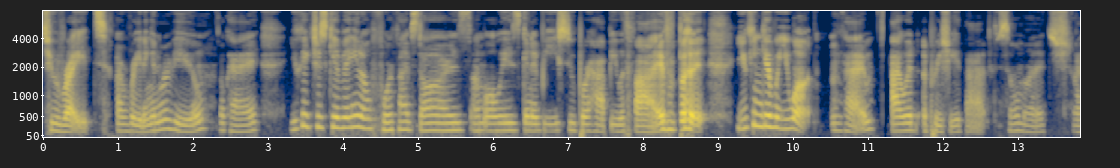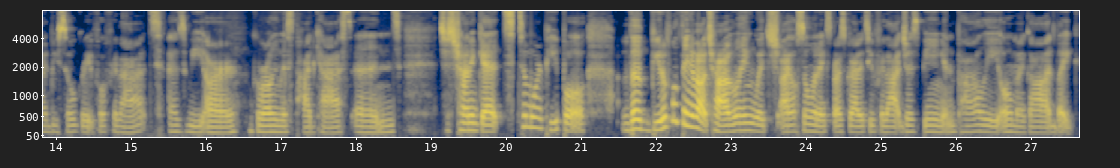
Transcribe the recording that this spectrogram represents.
to write a rating and review, okay? You could just give it, you know, four or five stars. I'm always gonna be super happy with five, but you can give what you want, okay? I would appreciate that so much. I'd be so grateful for that as we are growing this podcast and just trying to get to more people. The beautiful thing about traveling, which I also want to express gratitude for that, just being in Bali. Oh my God. Like,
